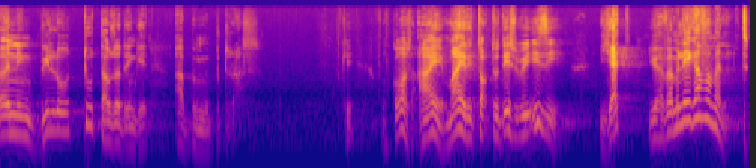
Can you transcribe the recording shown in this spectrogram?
earning below 2,000 ringgit are Bumiputras. Okay, of course, I, my retort to this will be easy. Yet, you have a Malay government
